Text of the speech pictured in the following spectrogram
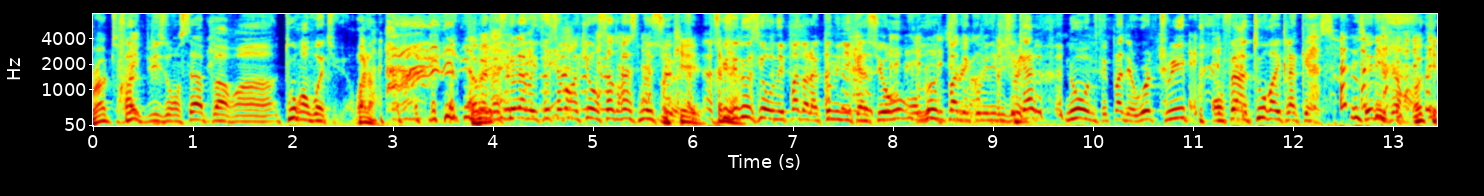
road trip. Traduisons ça par un tour en voiture. Voilà. Non, mais parce que là, il faut savoir à qui on s'adresse, monsieur. Excusez-nous si on n'est pas dans la communication, on ne monte pas des comédies musicales. Nous, on ne fait pas des road trips, on fait un tour avec la caisse. C'est différent. Ok.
